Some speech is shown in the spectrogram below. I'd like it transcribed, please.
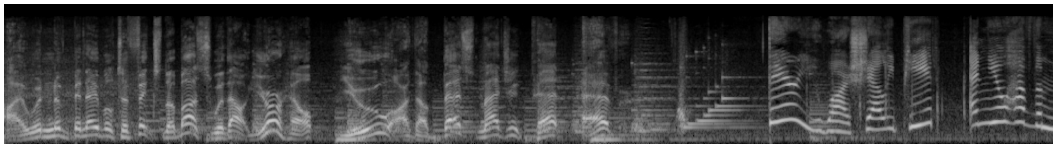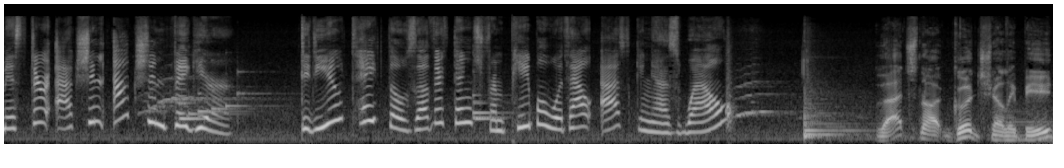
I wouldn't have been able to fix the bus without your help. You are the best magic pet ever. There you are, Shelly Pete. And you have the Mr. Action action figure. Did you take those other things from people without asking as well? That's not good, Shelly Pete.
